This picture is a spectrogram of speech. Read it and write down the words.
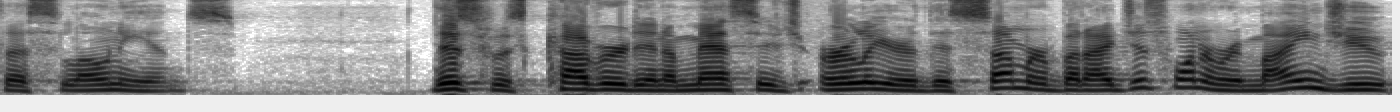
Thessalonians. This was covered in a message earlier this summer, but I just want to remind you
